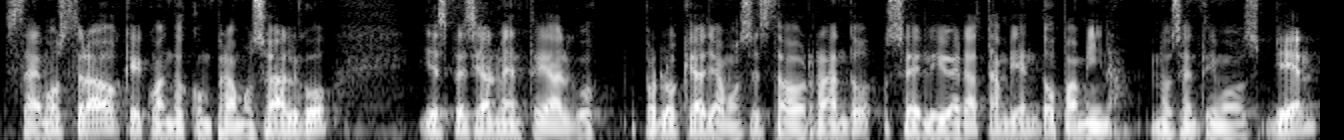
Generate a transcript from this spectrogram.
Está demostrado que cuando compramos algo y especialmente algo por lo que hayamos estado ahorrando, se libera también dopamina. Nos sentimos bien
